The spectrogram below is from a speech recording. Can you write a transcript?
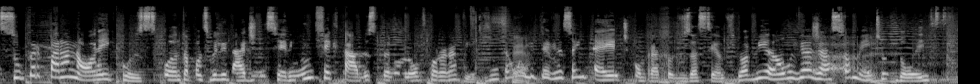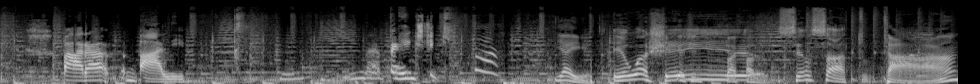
super paranoicos quanto à possibilidade de serem infectados pelo novo coronavírus. Então Certo. ele teve essa ideia de comprar todos os assentos do avião e viajar somente os dois para Bali. Hum, É perrengue chique. E aí? Eu achei sensato. Tá.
